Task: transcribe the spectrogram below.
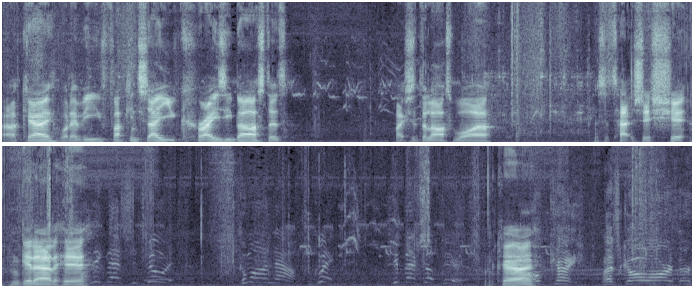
Okay, whatever you fucking say, you crazy bastard. This is the last wire. Let's attach this shit and get out of here. think that should do it. Come on now, quick. Get back up here. Okay. Okay, let's go, Arthur.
